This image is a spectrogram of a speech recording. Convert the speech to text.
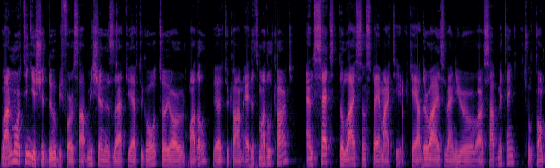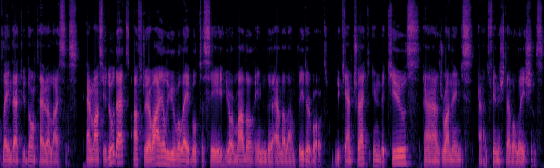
One more thing you should do before submission is that you have to go to your model, you have to come edit model card and set the license to MIT. Okay, otherwise when you are submitting, it will complain that you don't have a license. And once you do that, after a while, you will able to see your model in the LLM leaderboard. You can track in the queues and runnings and finished evaluations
